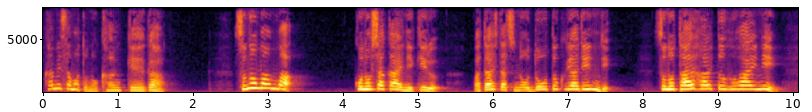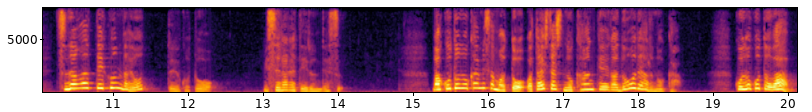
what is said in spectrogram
神様との関係がそのまんまこの社会に生きる私たちの道徳や倫理その大敗と腐敗につながっていくんだよということを見せられているんです。誠の神様と私たちの関係がどうであるのか。このことは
